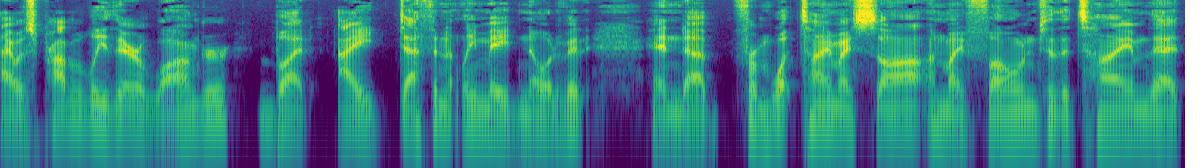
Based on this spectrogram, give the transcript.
I was probably there longer, but I definitely made note of it. And uh, from what time I saw on my phone to the time that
